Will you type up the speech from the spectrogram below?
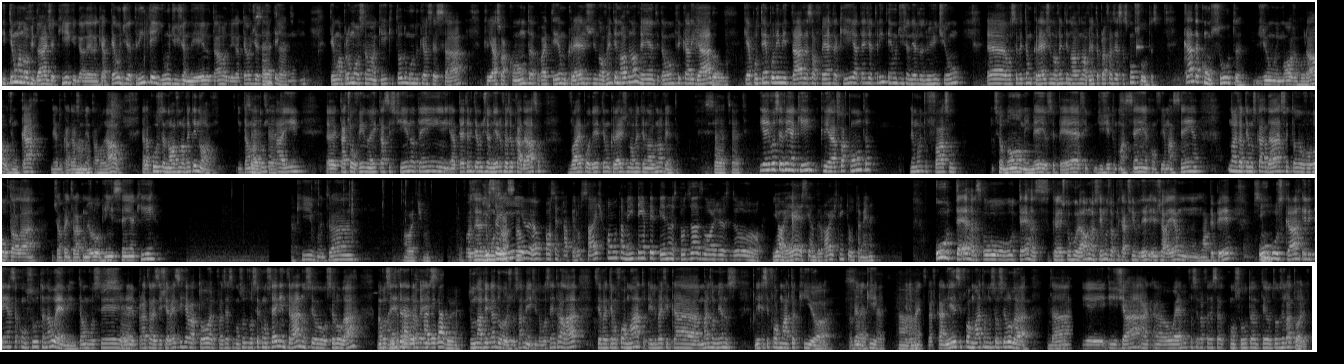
E tem uma novidade aqui, que, galera, que até o dia 31 de janeiro, tá, Rodrigo? Até o dia certo, 31, certo. tem uma promoção aqui que todo mundo que acessar, criar sua conta, vai ter um crédito de R$ 99,90. Então vamos ficar ligado. Oh que é por tempo limitado essa oferta aqui, até dia 31 de janeiro de 2021, é, você vai ter um crédito de R$ 99,90 para fazer essas consultas. Cada consulta de um imóvel rural, de um CAR, né, do Cadastro uhum. Ambiental Rural, ela custa R$ 9,99. Então, certo, a turma está aí, é, que está te ouvindo aí, que está assistindo, tem até 31 de janeiro fazer o cadastro, vai poder ter um crédito de R$ 99,90. Certo, certo. E aí você vem aqui, criar sua conta, é muito fácil. Seu nome, e-mail, CPF, digita uma senha, confirma a senha. Nós já temos cadastro, então eu vou voltar lá já para entrar com meu login e senha aqui. Aqui, vou entrar. Ótimo. Vou fazer a demonstração. Isso aí eu posso entrar pelo site, como também tem app nas todas as lojas do iOS, Android, tem tudo também, né? O Terras, o, o, Terras Crédito Rural, nós temos o aplicativo dele, ele já é um, um app. Sim. O Buscar, ele tem essa consulta na web. Então, você, é, para trazer, gerar esse relatório, fazer essa consulta, você consegue entrar no seu celular, mas você mas entra através, através do navegador. do navegador, justamente. Então, você entra lá, você vai ter um formato, ele vai ficar mais ou menos nesse formato aqui, ó. Tá vendo certo, aqui? Certo. Ele vai, vai, ficar nesse formato no seu celular, tá? Uhum. E, e já a, a, web você vai fazer essa consulta, ter todos os relatórios.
